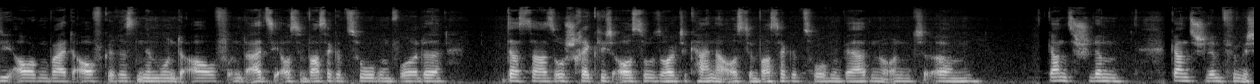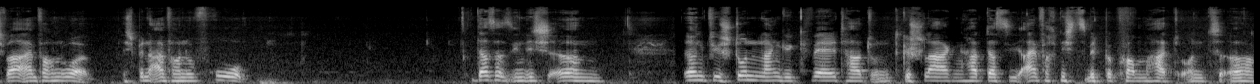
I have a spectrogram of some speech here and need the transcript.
die Augen weit aufgerissen, den Mund auf. Und als sie aus dem Wasser gezogen wurde, das sah so schrecklich aus, so sollte keiner aus dem Wasser gezogen werden. Und ähm, ganz schlimm, ganz schlimm für mich war einfach nur, ich bin einfach nur froh, dass er sie nicht ähm, irgendwie stundenlang gequält hat und geschlagen hat, dass sie einfach nichts mitbekommen hat und äh,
